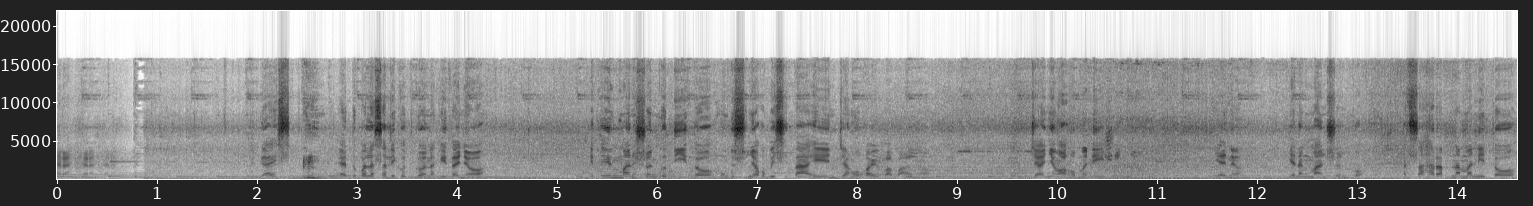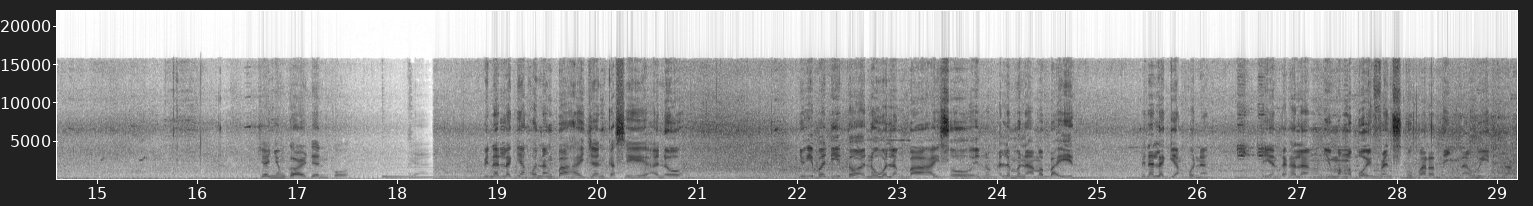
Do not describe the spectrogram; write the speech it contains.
Tara, tara, tara. Guys, eto pala sa likod ko, nakita nyo? Ito yung mansion ko dito. Kung gusto niyo ako bisitahin, diyan ko kayo papaano. Diyan yung accommodation nyo. Yan o. Yan ang mansion ko. At sa harap naman nito, diyan yung garden ko. Yan. Pinalagyan ko ng bahay diyan kasi ano, yung iba dito ano walang bahay so alam mo na mabait pinalagyan ko na. Ayan taka lang yung mga boyfriends ko parating na wait lang.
